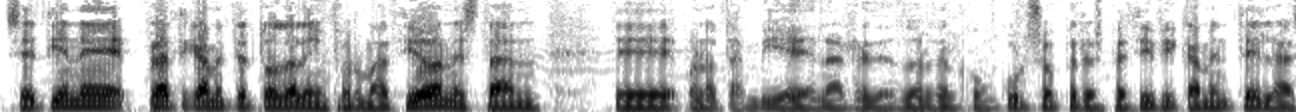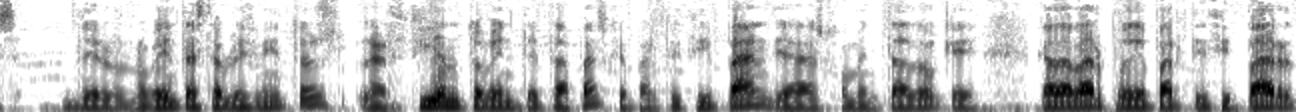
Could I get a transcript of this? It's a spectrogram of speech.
se tiene prácticamente toda la información, están, eh, bueno, también alrededor del concurso, pero específicamente las de los 90 establecimientos, las 120 tapas que participan. Ya has comentado que cada bar puede participar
